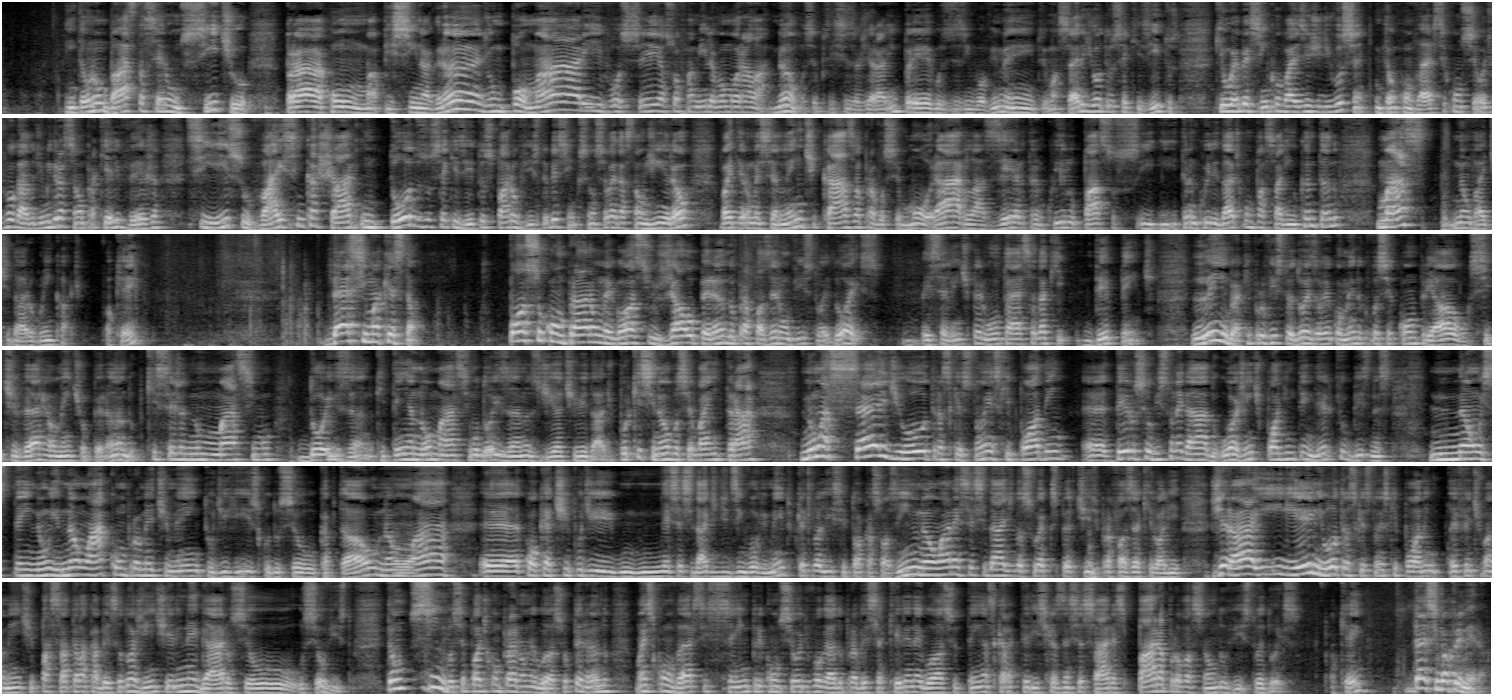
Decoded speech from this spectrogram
Então não basta ser um sítio para com uma piscina grande, um pomar e você e a sua família vão morar lá. Não, você precisa gerar empregos, desenvolvimento e uma série de outros requisitos que o EB5 vai exigir de você. Então converse com seu advogado de imigração para que ele veja se isso vai se encaixar em todos os requisitos para o visto EB5. Senão você vai gastar um dinheirão, vai ter uma excelente casa para você morar, lazer, tranquilo, passos e, e tranquilidade com um passarinho cantando, mas não vai te dar o green card ok? Décima questão. Posso comprar um negócio já operando para fazer um visto E2? Excelente pergunta essa daqui. Depende. Lembra que para o visto E2 eu recomendo que você compre algo, se tiver realmente operando, que seja no máximo dois anos, que tenha no máximo dois anos de atividade. Porque senão você vai entrar numa série de outras questões que podem é, ter o seu visto negado. O agente pode entender que o business não, tem, não, não há comprometimento de risco do seu capital, não há é, qualquer tipo de necessidade de desenvolvimento, porque aquilo ali se toca sozinho, não há necessidade da sua expertise para fazer aquilo ali gerar e, e N outras questões que podem efetivamente passar pela cabeça do agente e ele negar o seu, o seu visto. Então, sim, você pode comprar um negócio operando, mas converse sempre com o seu advogado para ver se aquele negócio tem as características necessárias para aprovação do visto E2. Ok? Décima primeira.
